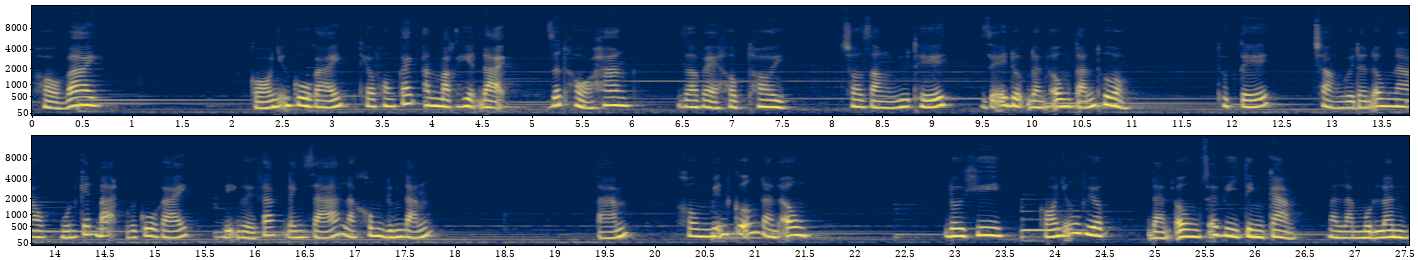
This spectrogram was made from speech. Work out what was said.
hở vai Có những cô gái theo phong cách ăn mặc hiện đại rất hở hang, ra vẻ hợp thời, cho rằng như thế dễ được đàn ông tán thưởng. Thực tế, chẳng người đàn ông nào muốn kết bạn với cô gái bị người khác đánh giá là không đứng đắn. 8. Không miễn cưỡng đàn ông Đôi khi có những việc đàn ông sẽ vì tình cảm mà làm một lần,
